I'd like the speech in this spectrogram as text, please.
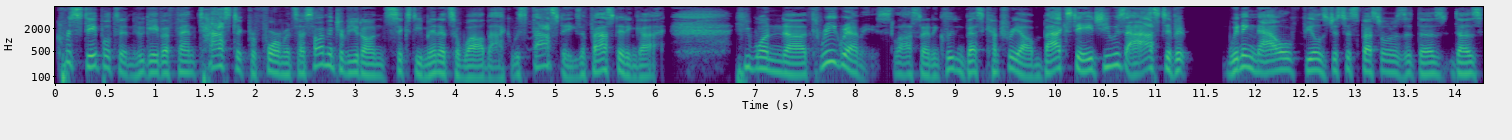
Chris Stapleton, who gave a fantastic performance. I saw him interviewed on 60 Minutes a while back. It was fascinating. He's a fascinating guy. He won uh, three Grammys last night, including Best Country Album. Backstage, he was asked if it winning now feels just as special as it does does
